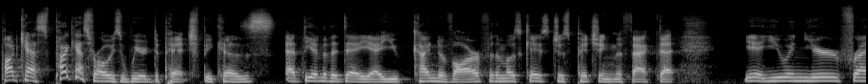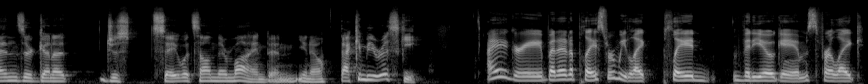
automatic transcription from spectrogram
Podcasts podcasts are always weird to pitch because at the end of the day, yeah, you kind of are for the most case just pitching the fact that yeah, you and your friends are gonna just say what's on their mind, and you know that can be risky. I agree, but at a place where we like played video games for like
